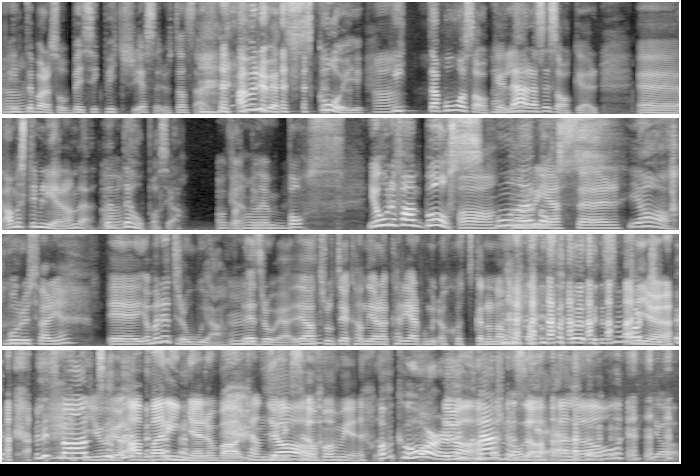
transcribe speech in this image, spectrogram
Ja. inte bara så basic bitch resor utan så här, ja men du vet skoj, Ja. hitta på saker, lära sig saker. Eh, ja men stimulerande, det, det hoppas jag. 40 hon är en boss. Ja hon är fan boss! Hon, hon är reser. boss. Ja. Bor du i Sverige? Eh, ja men det tror jag, Mm. det tror jag. Jag Mm. tror inte jag kan göra karriär på min östgötska någon annanstans. det är svårt. Ja. Väldigt smalt. Jo, jo, Abba ringer och bara kan du Ja. liksom vara med? Of course, international. så, yeah. hello. ja. Ja.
